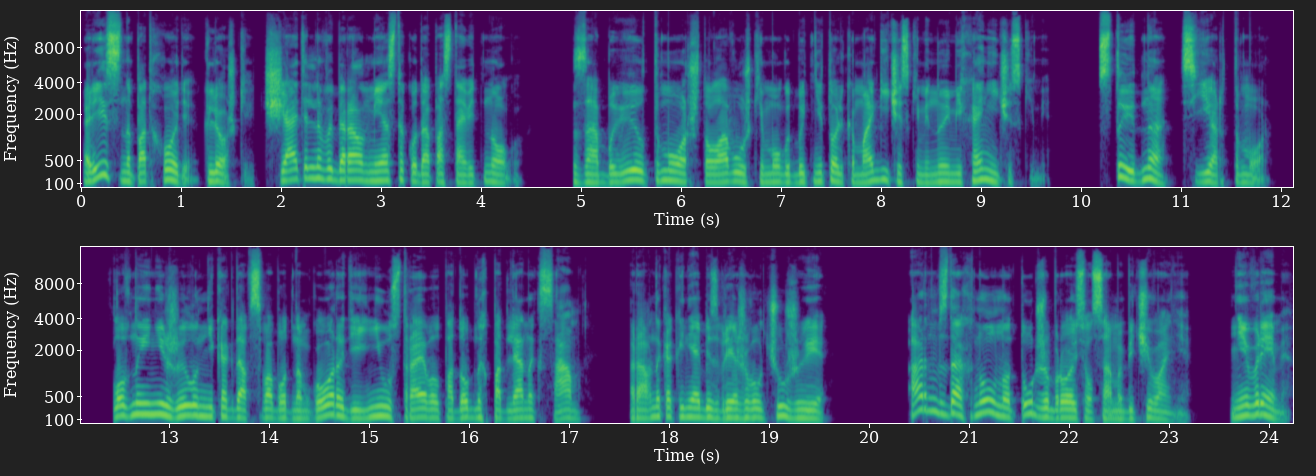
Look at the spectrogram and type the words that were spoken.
Рис на подходе, к Лешке, тщательно выбирал место, куда поставить ногу. Забыл Тмор, что ловушки могут быть не только магическими, но и механическими. Стыдно, Сьер Тмор. Словно и не жил он никогда в свободном городе и не устраивал подобных подлянок сам – равно как и не обезвреживал чужие. Арн вздохнул, но тут же бросил самобичевание. Не время.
